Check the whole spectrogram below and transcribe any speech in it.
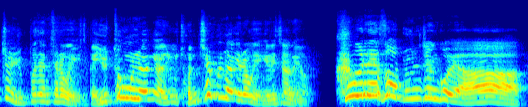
1.6%라고 얘기했으니까 유통 물량이 아니고 전체 물량이라고 얘기를 했잖아요. 그래서 문제인 거야.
